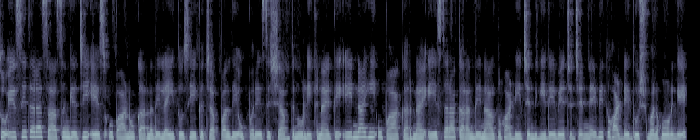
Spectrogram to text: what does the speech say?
ਸੋ ਇਸੇ ਤਰ੍ਹਾਂ ਸਾਧ ਸੰਗਤ ਜੀ, ਇਸ ਉਪਾਅ ਨੂੰ ਕਰਨ ਦੇ ਲਈ ਤੁਸੀਂ ਇੱਕ ਚੱਪਲ ਦੇ ਉੱਪਰ ਇਸ ਸ਼ਬਦ ਨੂੰ ਲਿਖਣਾ ਹੈ ਤੇ ਇੰਨਾ ਹੀ ਉਪਾਅ ਕਰਨਾ ਹੈ। ਇਸ ਤਰ੍ਹਾਂ ਕਰਨ ਦੇ ਨਾਲ ਤੁਹਾਡੀ ਜ਼ਿੰਦਗੀ ਦੇ ਵਿੱਚ ਜਿੰਨੇ ਵੀ ਤੁਹਾਡੇ ਦੁਸ਼ਮਣ ਹੋਣਗੇ,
